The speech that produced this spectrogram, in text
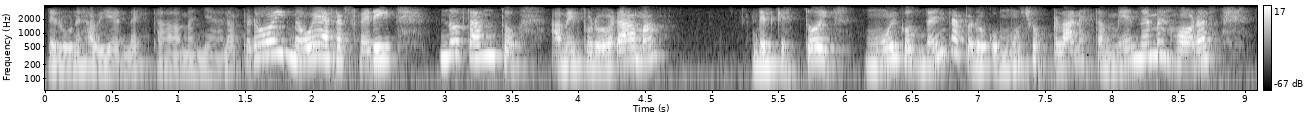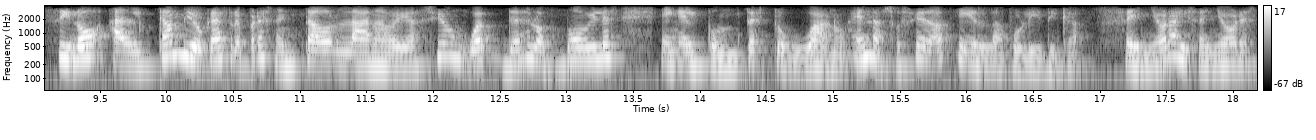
de lunes a viernes cada mañana. Pero hoy me voy a referir no tanto a mi programa del que estoy muy contenta, pero con muchos planes también de mejoras, sino al cambio que ha representado la navegación web desde los móviles en el contexto cubano, en la sociedad y en la política. Señoras y señores,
